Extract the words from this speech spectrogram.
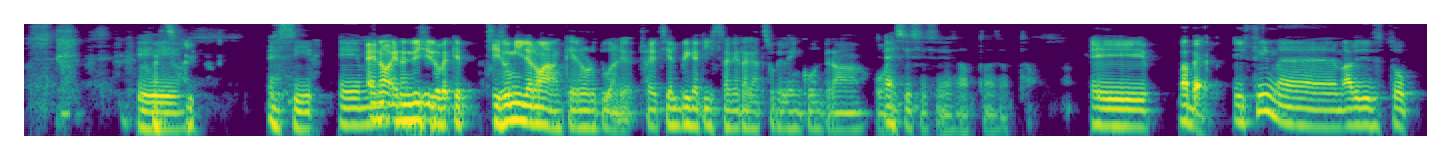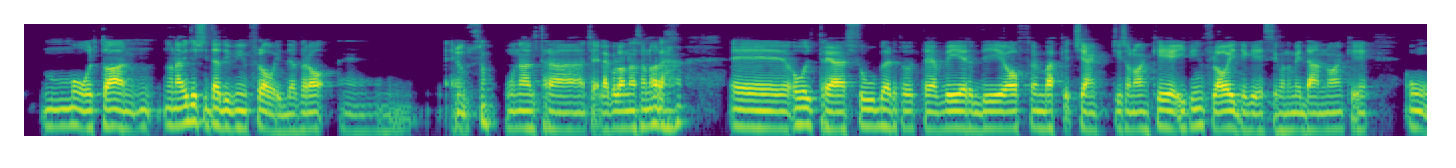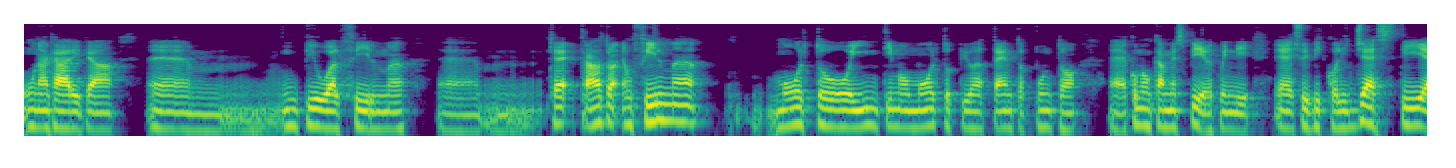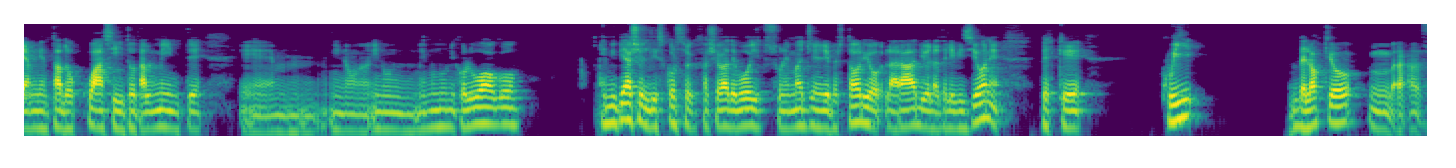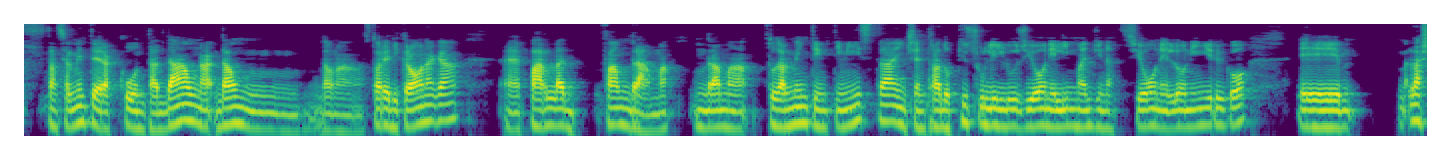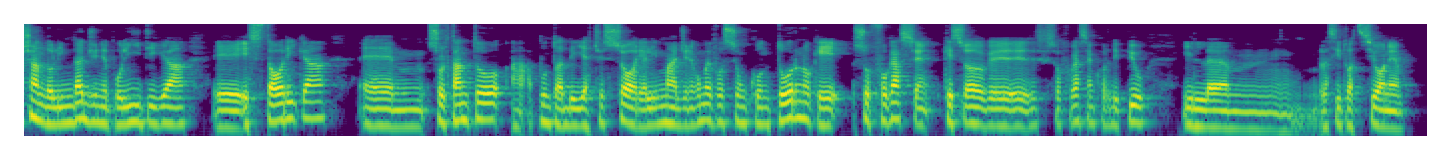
e, eh sì. E, ehm, eh no, e non deciso perché si somigliano anche loro due, cioè sia il brigatista che il ragazzo che la incontra poi. Eh sì, sì, sì, esatto, esatto. E vabbè, il film eh, avete detto molto, ah, non avete citato i Pink Floyd, però eh, è Giusto. un'altra, cioè la colonna sonora eh, oltre a Schubert, oltre a Verdi, Offenbach, ci sono anche i Pink Floyd che secondo me danno anche un, una carica ehm, in più al film ehm, che tra l'altro è un film molto intimo, molto più attento appunto eh, come un Kammerspiel, quindi eh, sui piccoli gesti, è ambientato quasi totalmente ehm, in, un, in, un, in un unico luogo. E mi piace il discorso che facevate voi sulle immagini di repertorio, la radio e la televisione, perché qui Bellocchio mh, sostanzialmente racconta da una, da, un, da una storia di cronaca eh, parla, fa un dramma, un dramma totalmente intimista, incentrato più sull'illusione, l'immaginazione, l'onirico, e, lasciando l'indagine politica e, e storica ehm, soltanto a, appunto a degli accessori, all'immagine, come fosse un contorno che soffocasse, che so, che soffocasse ancora di più il, um, la situazione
